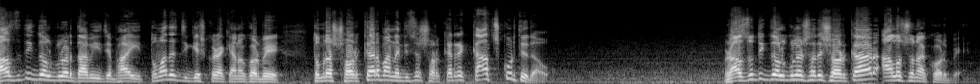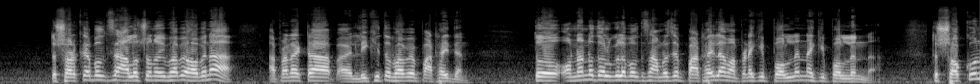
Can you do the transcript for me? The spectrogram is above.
রাজনৈতিক দলগুলোর দাবি যে, ভাই, তোমাদের জিজ্ঞেস করে কেন করবে? তোমরা সরকার বানিয়ে দিছো, সরকারের কাজ করতে দাও। রাজনৈতিক দলগুলোর সাথে সরকার আলোচনা করবে। তো সরকার বলতেছে, আলোচনা ওইভাবে হবে না। আপনারা একটা লিখিতভাবে পাঠাই দেন। তো অন্যান্য দলগুলো বলতেছে, আমরা যে পাঠাইলাম, আপনারা কি পড়লেন না কি পড়লেন না? তো সকল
